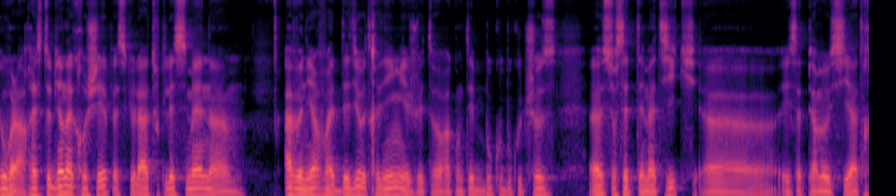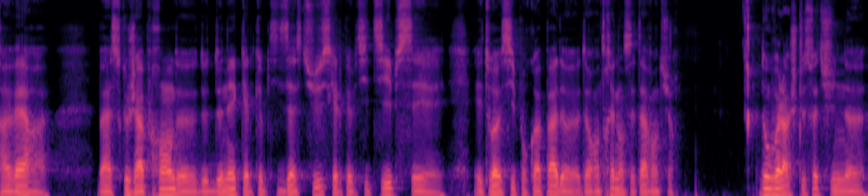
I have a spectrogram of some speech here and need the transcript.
donc voilà, reste bien accroché parce que là, toutes les semaines à venir vont être dédiées au trading et je vais te raconter beaucoup beaucoup de choses sur cette thématique. et ça te permet aussi à travers bah, ce que j'apprends de, donner quelques petites astuces, quelques petits tips et, toi aussi pourquoi pas de rentrer dans cette aventure. Donc voilà, je te souhaite une,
